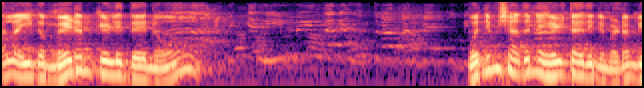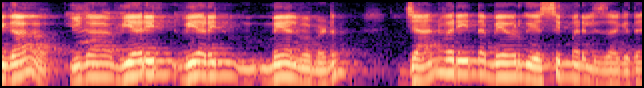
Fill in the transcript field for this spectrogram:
ಅಲ್ಲ, ಈಗ ಮೇಡಮ್ ಕೇಳಿದ್ದೇನು? ಒಂದು ನಿಮಿಷ ಅದನ್ನೇ ಹೇಳ್ತಾ ಇದ್ದೀನಿ ಮೇಡಮ್ ಈಗ ಈಗ we are in we are in May ಅಲ್ವಾ ಮೇಡಮ್ ಜಾನ್ವರಿಯಿಂದ ಮೇವರೆಗೂ ಎಷ್ಟು ಸಿನಿಮಾ ರಿಲೀಸ್ ಆಗಿದೆ.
